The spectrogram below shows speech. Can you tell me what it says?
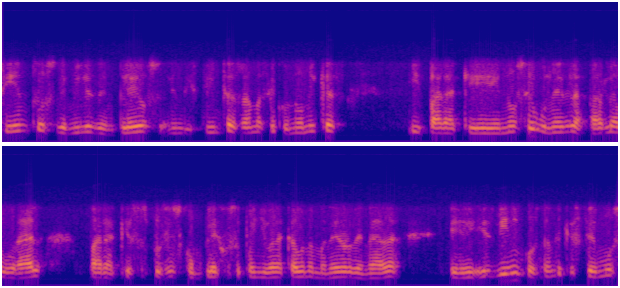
cientos de miles de empleos en distintas ramas económicas y para que no se vulnere la paz laboral, para que esos procesos complejos se puedan llevar a cabo de una manera ordenada, eh, es bien importante que estemos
